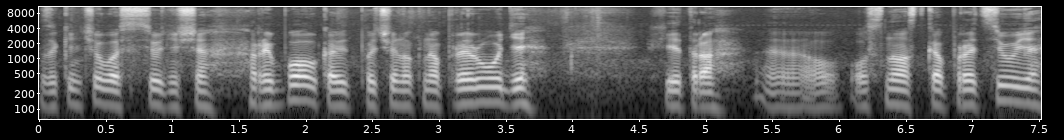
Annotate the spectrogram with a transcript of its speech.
Закінчилась сьогоднішня рибалка, відпочинок на природі. Хитра е, оснастка працює.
